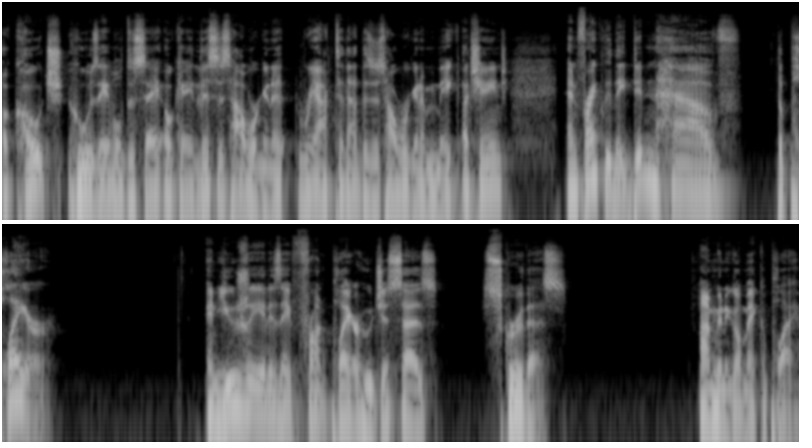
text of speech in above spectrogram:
a coach who was able to say, okay, this is how we're going to react to that. This is how we're going to make a change. And frankly, they didn't have the player. And usually it is a front player who just says, screw this. I'm going to go make a play.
